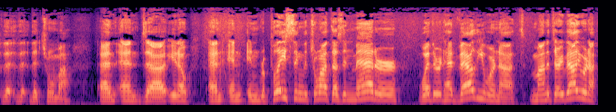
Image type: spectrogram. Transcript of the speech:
the, the, the truma and and uh, you know, and, and in replacing the truma, doesn't matter whether it had value or not, monetary value or not.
